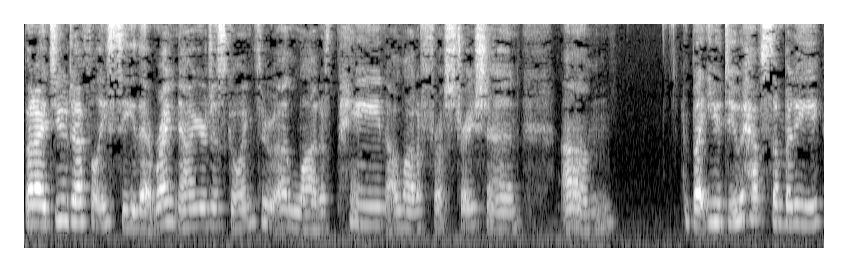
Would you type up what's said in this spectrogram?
But I do definitely see that right now you're just going through a lot of pain, a lot of frustration. Um, but you do have somebody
